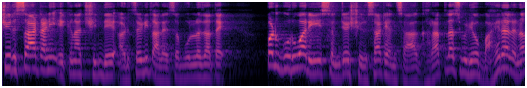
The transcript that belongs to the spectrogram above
शिरसाट आणि एकनाथ शिंदे अडचणीत आल्याचं बोललं जात आहे पण गुरुवारी संजय शिरसाट यांचा घरातलाच व्हिडिओ बाहेर आल्यानं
